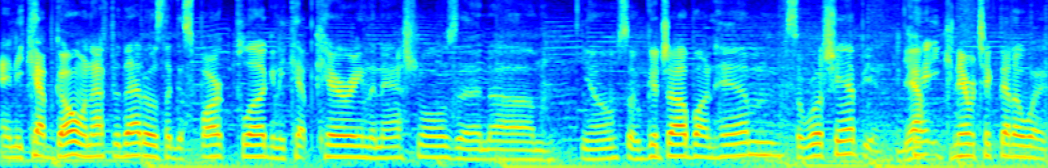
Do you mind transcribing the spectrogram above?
And he kept going. After that, it was like a spark plug, and he kept carrying the Nationals. And um, you know, so good job on him. He's a world champion. Yeah. you can never take that away.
